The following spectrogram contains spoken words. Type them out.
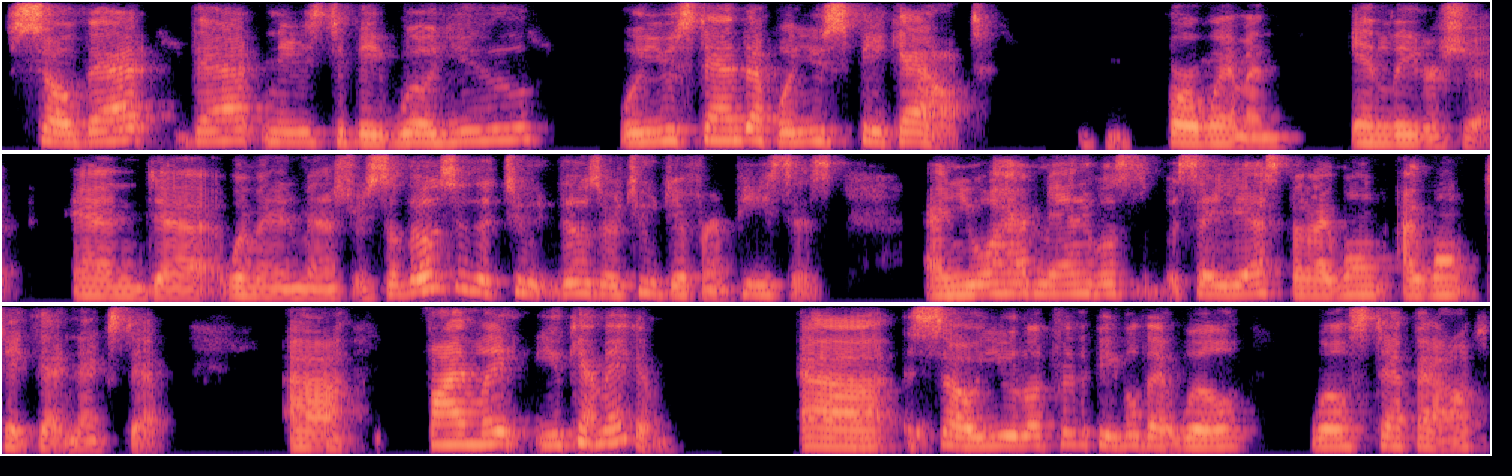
so that that needs to be will you will you stand up? Will you speak out mm-hmm. for women in leadership and uh, women in ministry? So those are the two, those are two different pieces. And you will have men who will say yes, but I won't, I won't take that next step. Uh, finally, you can't make them. Uh, so you look for the people that will will step out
